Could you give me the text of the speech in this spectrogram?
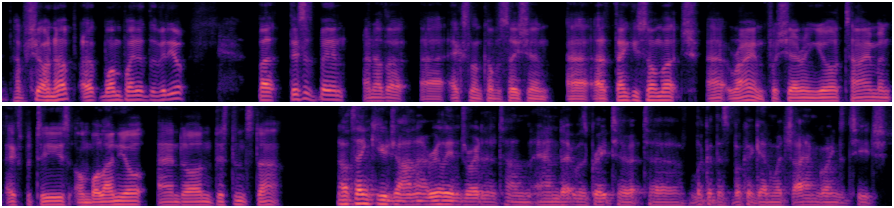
have shown up at one point of the video. But this has been another uh, excellent conversation. Uh, uh, thank you so much, uh, Ryan, for sharing your time and expertise on Bolaño and on Distant Star. No, thank you, John. I really enjoyed it a ton, and it was great to to look at this book again, which I am going to teach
